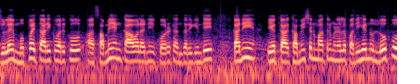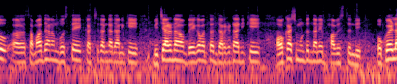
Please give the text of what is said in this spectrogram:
జూలై ముప్పై తారీఖు వరకు సమయం కావాలని కోరటం జరిగింది. కానీ ఈ యొక్క కమిషన్ మాత్రం ఈ నెల పదిహేను లోపు సమాధానం వస్తే ఖచ్చితంగా దానికి విచారణ వేగవంతం జరగడానికి అవకాశం ఉంటుందని భావిస్తుంది. ఒకవేళ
